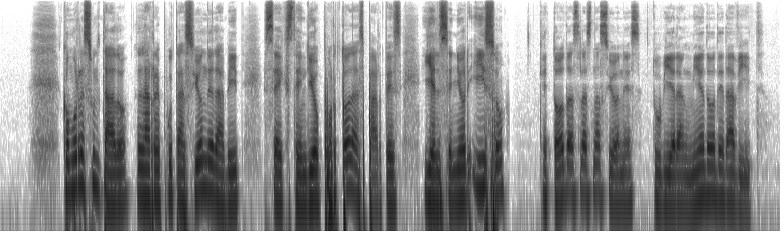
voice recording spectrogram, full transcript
Como resultado, la reputación de David se extendió por todas partes y el Señor hizo que todas las naciones tuvieran miedo de David.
